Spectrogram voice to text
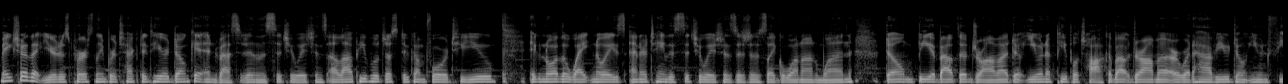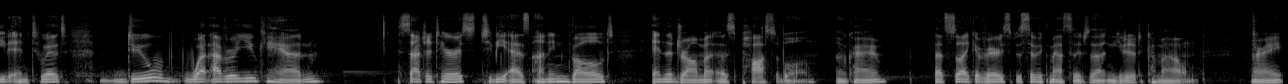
Make sure that you're just personally protected here. Don't get invested in the situations. Allow people just to come forward to you. Ignore the white noise. Entertain the situations. It's just like one-on-one. -on -one. don't be about the drama. Don't even if people talk about drama or what have you don't even feed into it. Do whatever you can Sagittarius to be as uninvolved in the drama as possible. Okay. That's like a very specific message that needed to come out. All right.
